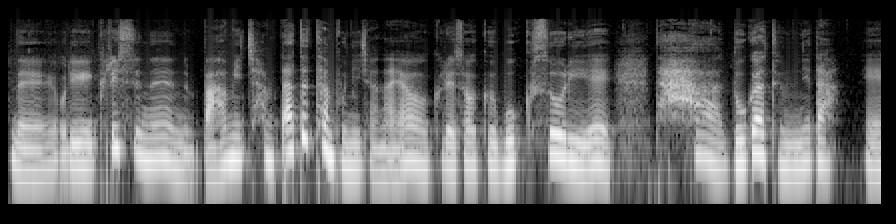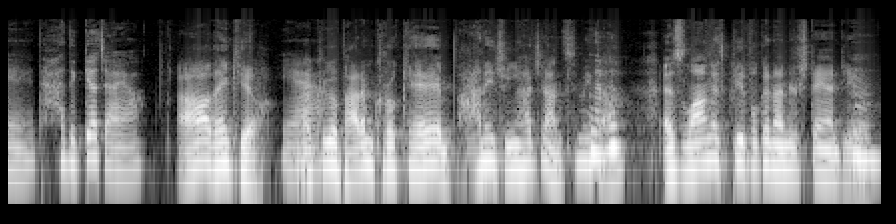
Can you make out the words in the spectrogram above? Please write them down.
네, 우리 크리스는 마음이 참 따뜻한 분이잖아요. 그래서 그 목소리에 다 녹아듭니다. 예, 다 느껴져요. 아, thank you. Yeah. 아, 그리고 발음 그렇게 많이 중요하진 않습니다. As long as people can understand you,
